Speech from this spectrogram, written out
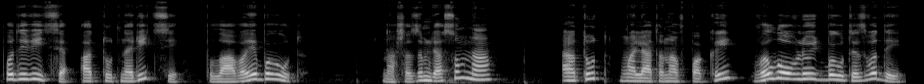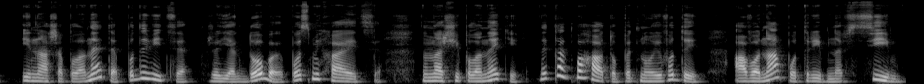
Подивіться, а тут на річці плаває бруд. Наша земля сумна. А тут малята навпаки виловлюють бруд із води. І наша планета, подивіться, вже як добре посміхається. На нашій планеті не так багато питної води, а вона потрібна всім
